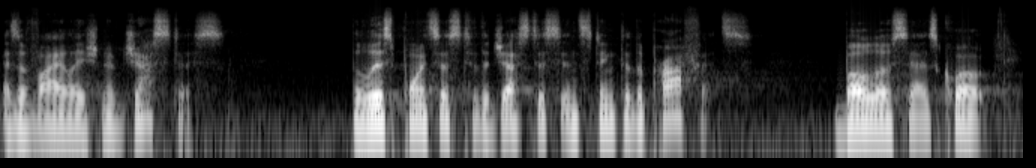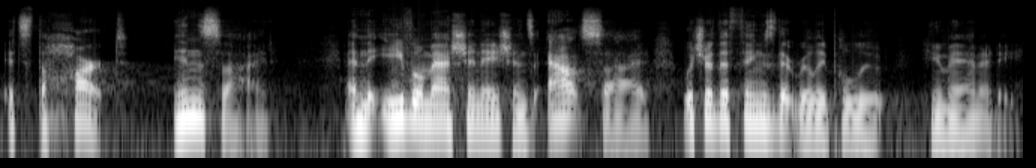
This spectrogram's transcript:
as a violation of justice. The list points us to the justice instinct of the prophets. Belo says, quote, it's the heart inside and the evil machinations outside, which are the things that really pollute humanity.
